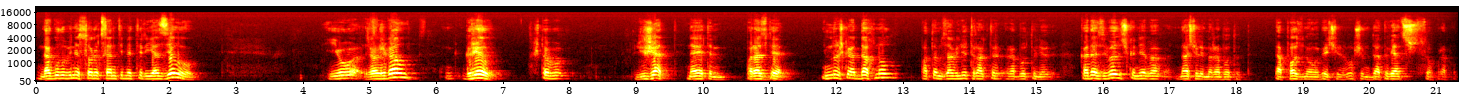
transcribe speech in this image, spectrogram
на глубине 40 сантиметров я сделал, его зажигал, грел, чтобы лежать на этом борозде. Немножко отдохнул, Потом завели трактор, работали. Когда звездочка неба, начали мы работать до позднего вечера. В общем, до 12 часов работали.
